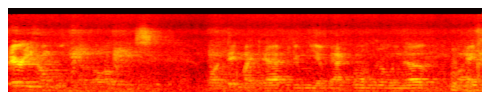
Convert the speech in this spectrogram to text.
very humbled about all of this. I want to thank my dad for giving me a backbone growing up. My wife.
